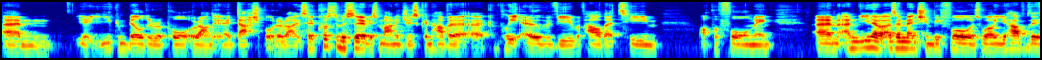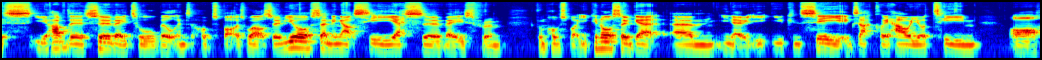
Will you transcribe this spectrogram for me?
Um, you, know, you can build a report around it and a dashboard around it. So customer service managers can have a, a complete overview of how their team are performing. Um, and you know, as I mentioned before as well, you have this, you have the survey tool built into HubSpot as well. So if you're sending out CES surveys from from HubSpot, you can also get, um, you know, you, you, can see exactly how your team are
